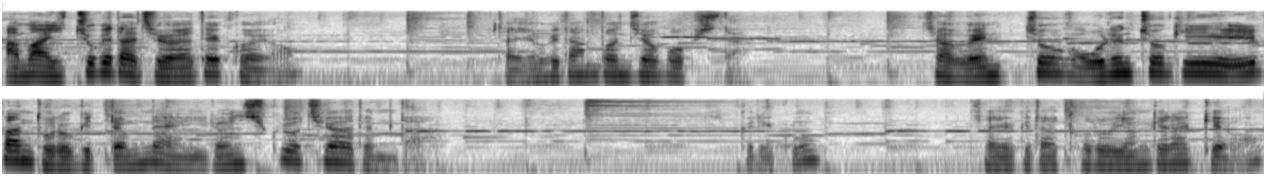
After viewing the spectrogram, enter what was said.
아마 이쪽에다 지어야 될 거예요. 자 여기다 한번 지어봅시다. 자 왼쪽 오른쪽이 일반 도로기 때문에 이런 식으로 지어야 됩니다. 그리고 자 여기다 도로 연결할게요.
